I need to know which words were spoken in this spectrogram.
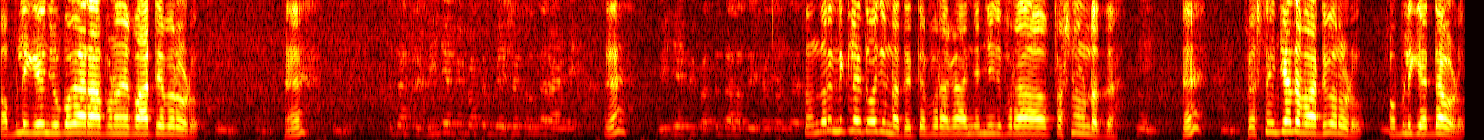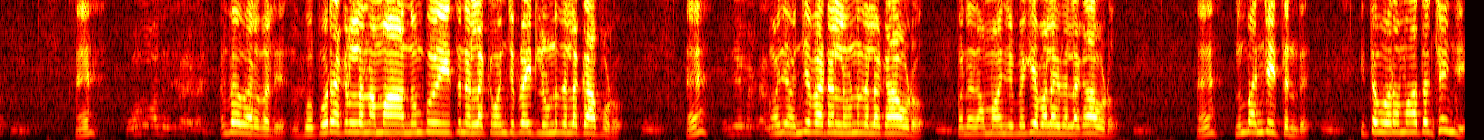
ಪಬ್ಲಿಕ್ ಏನು ಉಪಕಾರ ಆಪಣ ಪಾರ್ಟಿ ಬರೋಡು? ಏ? ಏ? ತೊಂದರೆ ನಿಕ್ಲೆ ತೋಜುಂಡತ್ತೆ ಇತ್ತೆ ಪುರಾಗ ಅಂಜಂಜಿ ಪುರ ಪ್ರಶ್ನೆ ಉಂಡತ್ತೆ ಏ ಪ್ರಶ್ನೆ ಇಂಜಾದ ಪಾರ್ಟಿ ಬರೋಡು ಪಬ್ಲಿಕ್ ಎಡ್ಡಾವಡು. ಬರ ಪೂರ ಪೂರಕಲ್ಲ ನಮ್ಮ ನುಂಬು ಈತನೆಲ್ಲ ಒಂಜಿ ಫ್ಲೈಟ್ಲಿ ಉಣ್ಣದೆಲ್ಲ ಕಾಪುಡು. ಏ? ಒಂಜಿ ಒಂಜಿ ಪಾಟಲ್ಲಿ ಉಣ್ಣದೆಲ್ಲ ಕಾವುಡು ಪಂಡ ನಮ್ಮ ಒಂಜಿ ಮೆಗೆ ಬಲ ಇದೆಲ್ಲ ಕಾವಡು ಏ? ನುಂಬು ಅಂಜೆ ಇತ್ತುಂಡು ಇತ್ತ ಪೂರ ಮಾತ್ರ ಚೇಂಜಿ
